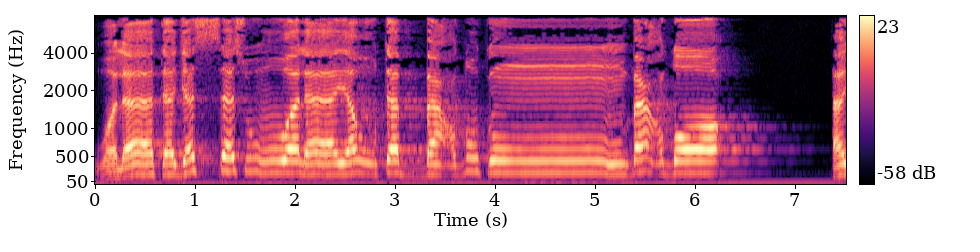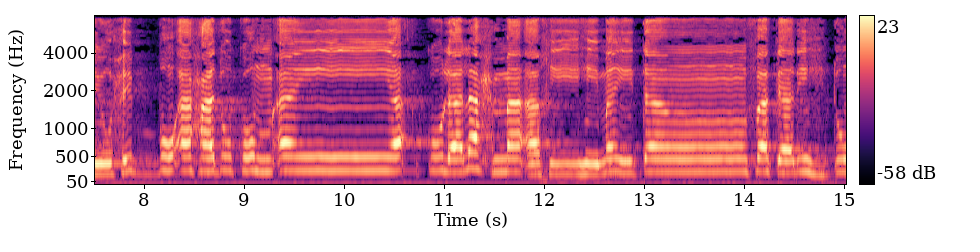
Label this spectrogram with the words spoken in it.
ولا تجسسوا ولا يغتب بعضكم بعضا. أيحب أحدكم أن يأكل لحم أخيه ميتا فكرهتموه؟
